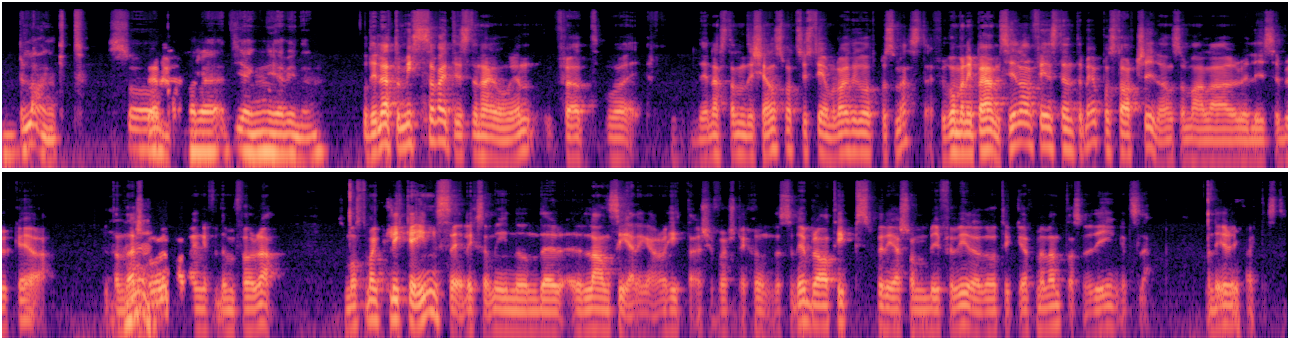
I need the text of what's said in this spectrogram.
blankt. Så det det. kommer det ett gäng nya vinnare. Och det är lätt att missa faktiskt den här gången. För att det är nästan, det känns som att Systembolaget har gått på semester. För går man in på hemsidan finns det inte med på startsidan som alla releaser brukar göra. Utan där mm. står det bara för den förra. Så måste man klicka in sig liksom in under lanseringar och hitta den 21 sjunde. Så det är bra tips för er som blir förvirrade och tycker att men vänta nu, det är inget släpp. Men det är det ju faktiskt.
